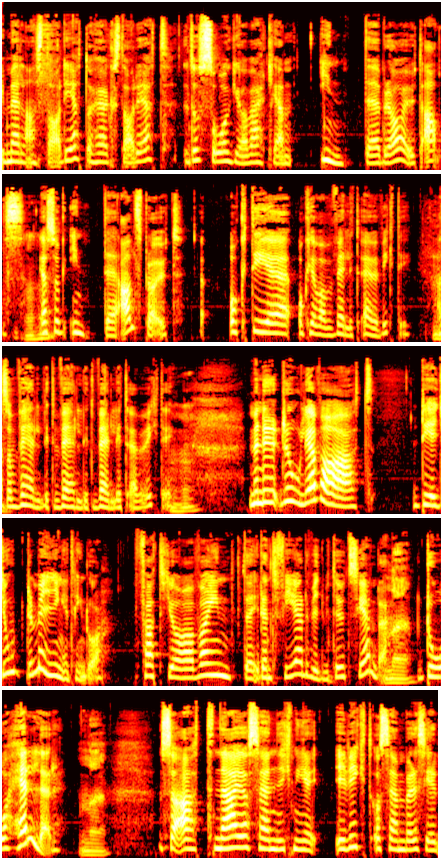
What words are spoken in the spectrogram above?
i mellanstadiet och högstadiet, då såg jag verkligen inte bra ut alls. Jag såg inte alls bra ut. Och, det, och jag var väldigt överviktig. Alltså väldigt, väldigt, väldigt överviktig. Men det roliga var att det gjorde mig ingenting då. För att jag var inte identifierad vid mitt utseende. Nej. Då heller. Nej. Så att när jag sen gick ner i vikt och sen började se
